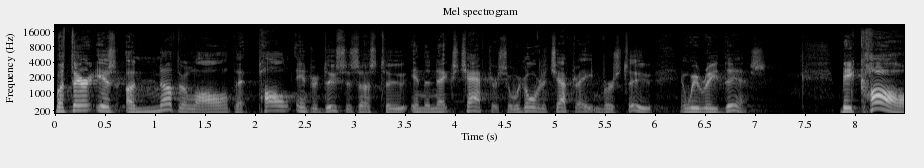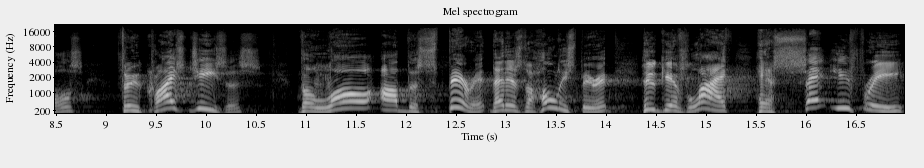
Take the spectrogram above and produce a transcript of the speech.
But there is another law that Paul introduces us to in the next chapter. So we go over to chapter 8 and verse 2, and we read this. Because through Christ Jesus, the law of the Spirit, that is the Holy Spirit, who gives life, has set you free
